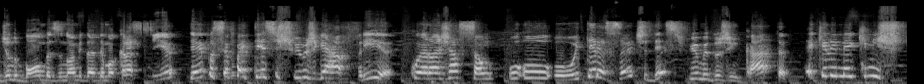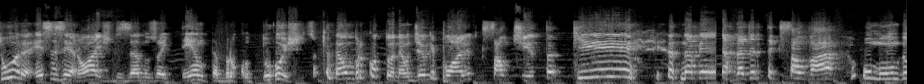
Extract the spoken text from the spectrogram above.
explodindo bombas em nome da democracia. E aí você vai ter esses filmes de Guerra Fria com heróis de ação. O, o, o interessante desse filme do Carter é que ele meio que mistura esses heróis dos anos 80, brucutus, só que não é um brucutu, né? É um Diego Hipólito que saltita, que na verdade ele tem que salvar o mundo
